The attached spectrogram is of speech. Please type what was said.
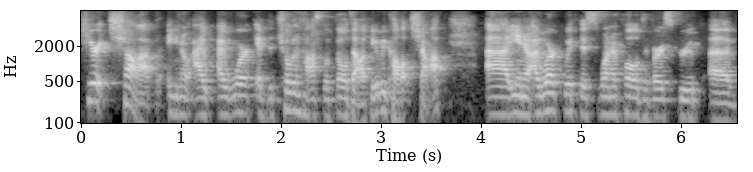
here at CHOP, you know, I, I, work at the Children's Hospital of Philadelphia. We call it CHOP. Uh, you know, I work with this wonderful, diverse group of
